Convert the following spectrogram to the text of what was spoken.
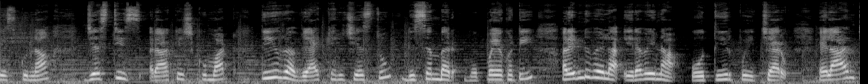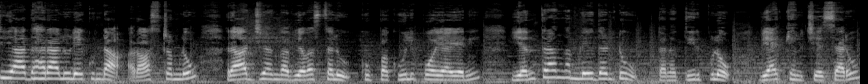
చేసుకున్న జస్టిస్ రాకేష్ కుమార్ తీవ్ర వ్యాఖ్యలు చేస్తూ డిసెంబర్ ముప్పై ఒకటి రెండు వేల ఇరవైన ఓ తీర్పు ఇచ్చారు. ఎలాంటి ఆధారాలు లేకుండా రాష్ట్రంలో రాజ్యాంగ వ్యవస్థలు కుప్పకూలిపోయాయని యంత్రాంగం లేదంటూ తన తీర్పులో వ్యాఖ్యలు చేశారు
